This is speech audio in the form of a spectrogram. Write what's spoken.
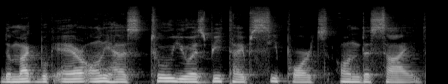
The MacBook Air only has two USB Type-C ports on the side.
